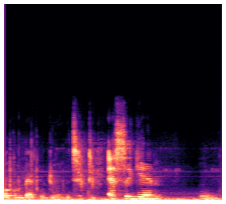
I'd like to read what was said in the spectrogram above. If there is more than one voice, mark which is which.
Speaker 1: Welcome back. We're doing Detective S again. Ooh.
